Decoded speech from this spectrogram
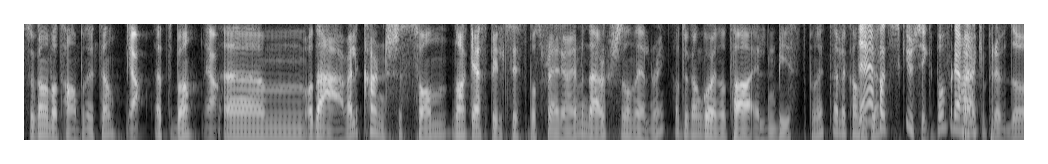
så kan du bare ta den på nytt igjen. Ja. etterpå. Ja. Um, og det er vel kanskje sånn Nå har ikke jeg spilt siste boss flere ganger, men det er vel kanskje sånn i Elden Ring? At du kan gå inn og ta Elden Beast på nytt? Eller kan Det er jeg faktisk usikker på, for det har jeg ikke prøvd å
